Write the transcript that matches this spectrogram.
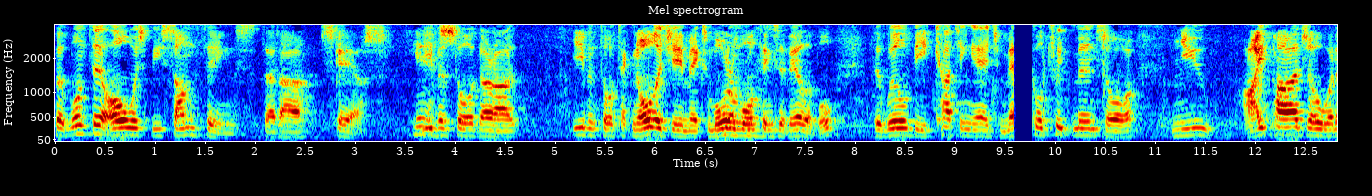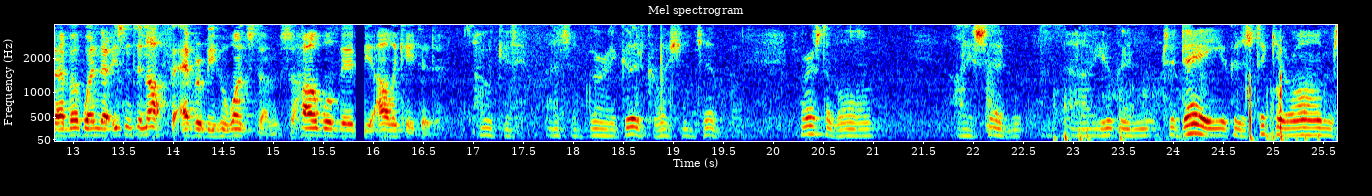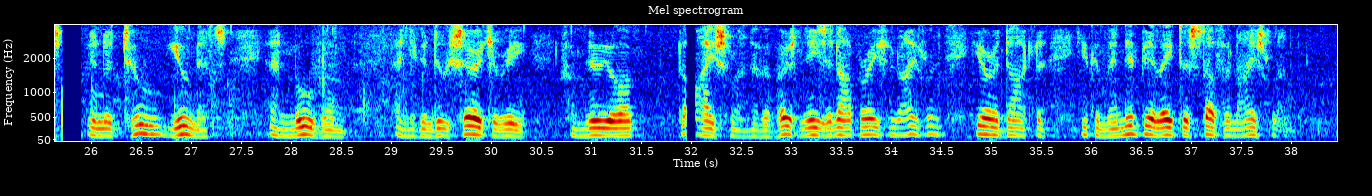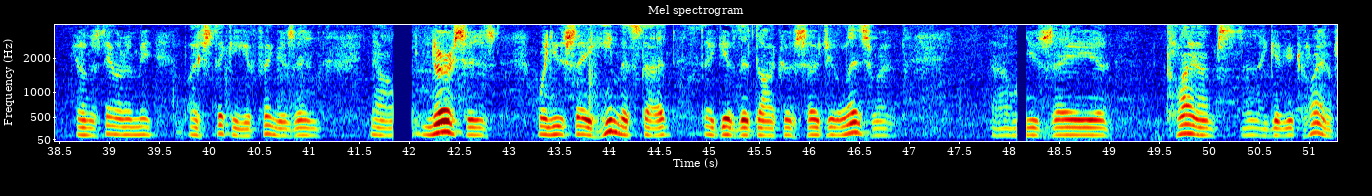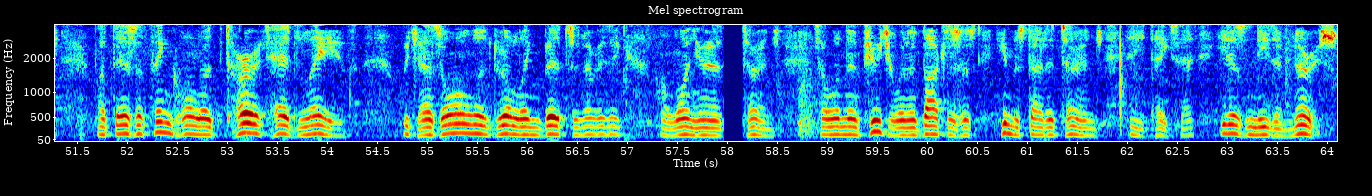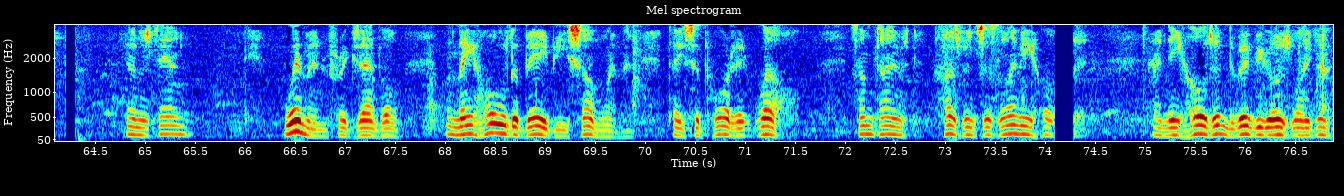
But won't there always be some things that are scarce? Even though there are, even though technology makes more and more things available, there will be cutting edge medical treatments or new iPads or whatever when there isn't enough for everybody who wants them. So how will they be allocated? Okay, that's a very good question too. First of all, I said uh, you can today you can stick your arms into two units and move them, and you can do surgery from New York to Iceland. If a person needs an operation in Iceland, you're a doctor. You can manipulate the stuff in Iceland. You understand what I mean? By sticking your fingers in. Now, nurses, when you say hemostat, they give the doctor a surgical instrument. Uh, when you say uh, clamps, then they give you clamps. But there's a thing called a turret head lathe, which has all the drilling bits and everything on one unit turns. So in the future, when the doctor says he hemostat, it turns, and he takes that, he doesn't need a nurse. You understand? Women, for example, when they hold a baby, some women, they support it well. Sometimes husband says, let me hold it. And he holds it and the baby goes like that.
